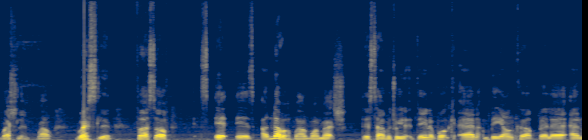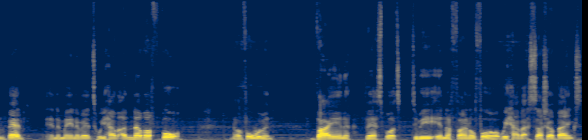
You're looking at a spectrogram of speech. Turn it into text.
Wrestling, wow, wrestling. First off, it is another round one match. This time between Dana Brooke and Bianca Belair, and then in the main event we have another four, another four women vying their spots to be in the final four. We have Sasha Banks,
